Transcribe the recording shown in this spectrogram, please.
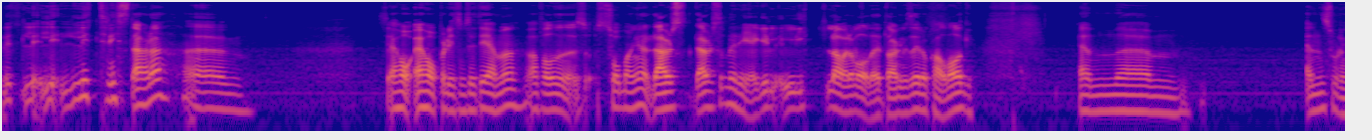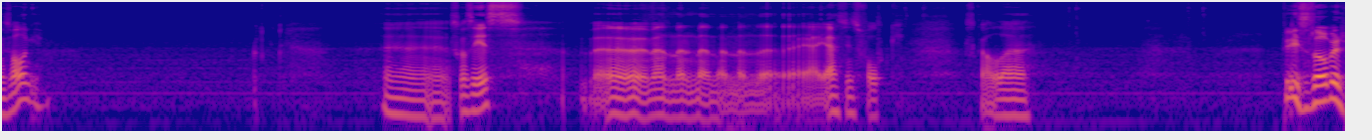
Litt, litt, litt, trist er det. Så jeg, jeg, håper de som sitter hjemme I hvert fall så, så mange det er, vel, det er, vel, som regel litt lavere valgdeltakelse i lokalvalg enn enn stortingsvalg. skal sies. men, men, men, men, men jeg, jeg syns folk skal prises over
